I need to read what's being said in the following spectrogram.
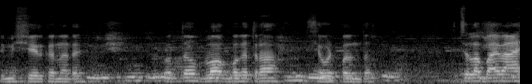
ते मी शेअर करणार आहे. फक्त ब्लॉग बघत राहा शेवटपर्यंत. चला बाय बाय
